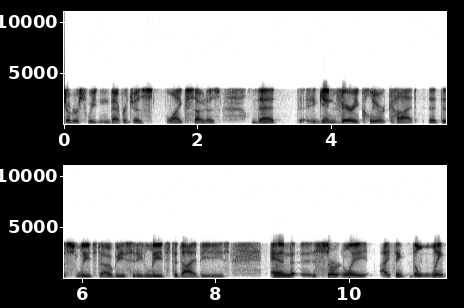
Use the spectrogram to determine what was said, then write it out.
sugar sweetened beverages like sodas that again, very clear cut that this leads to obesity, leads to diabetes. And uh, certainly, I think the link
